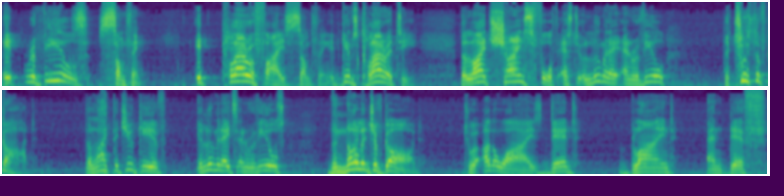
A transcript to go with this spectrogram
it reveals something, it clarifies something, it gives clarity. The light shines forth as to illuminate and reveal the truth of God. The light that you give illuminates and reveals the knowledge of God to an otherwise dead, blind, and deaf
